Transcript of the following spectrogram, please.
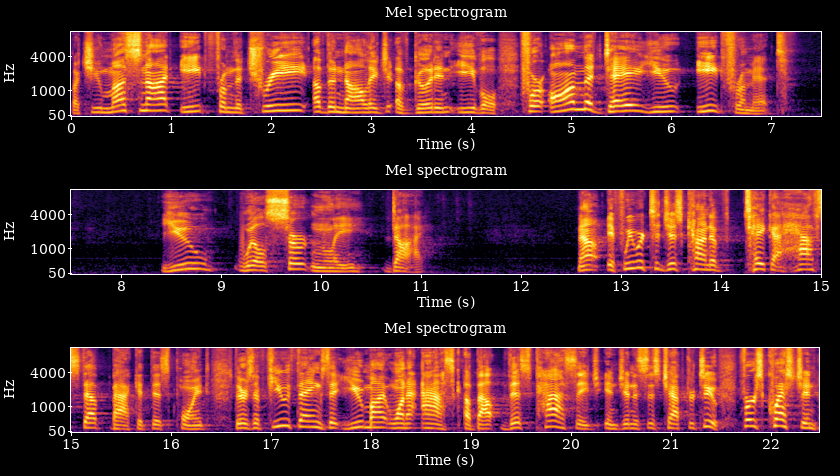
but you must not eat from the tree of the knowledge of good and evil, for on the day you eat from it, you will certainly die. Now, if we were to just kind of take a half step back at this point, there's a few things that you might want to ask about this passage in Genesis chapter 2. First question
